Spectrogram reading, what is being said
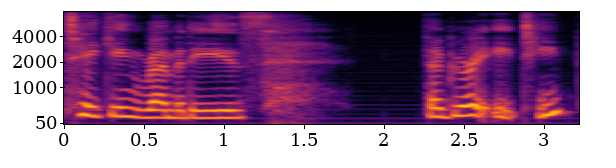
taking remedies February 18th,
